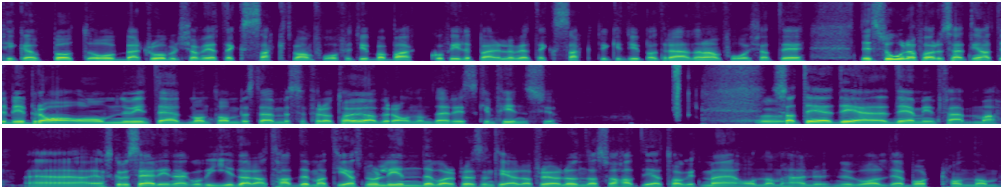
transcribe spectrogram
picka uppåt och Bert Robertson vet exakt vad han får för typ av back och Filip Berglund vet exakt vilken typ av tränare han får. Så att det, det är stora förutsättningar att det blir bra om nu inte Edmonton bestämmer sig för att ta över honom. Den risken finns ju. Mm. Så det, det, det är min femma. Eh, jag ska väl säga det innan jag går vidare att hade Mattias Norlinder varit presenterad av Frölunda så hade jag tagit med honom här nu. Nu valde jag bort honom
